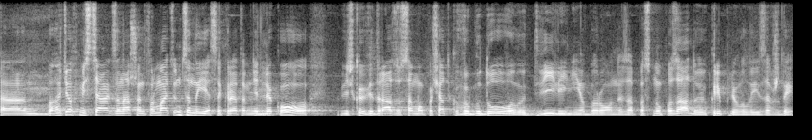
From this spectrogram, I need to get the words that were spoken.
Е, В багатьох місцях, за нашою інформацією, ну це не є секретом ні для кого. Військові відразу з самого початку вибудовували дві лінії оборони запасну позаду і укріплювали її завжди.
